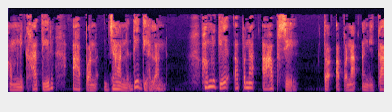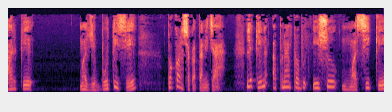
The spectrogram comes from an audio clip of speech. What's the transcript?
हमने खातिर आपन जान दे दिहलन। हमने के अपना आप से त अपना अंगीकार के मजबूती से पकड़ सकतानी जा लेकिन अपना प्रभु यीशु मसीह के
